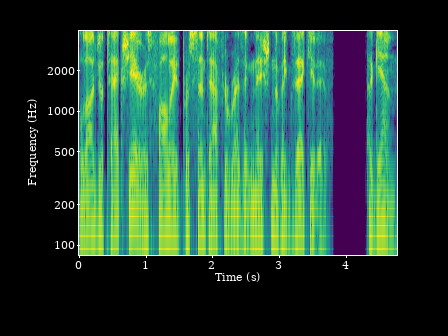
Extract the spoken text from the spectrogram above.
Logitech shares fall 8% after resignation of executive. Again,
